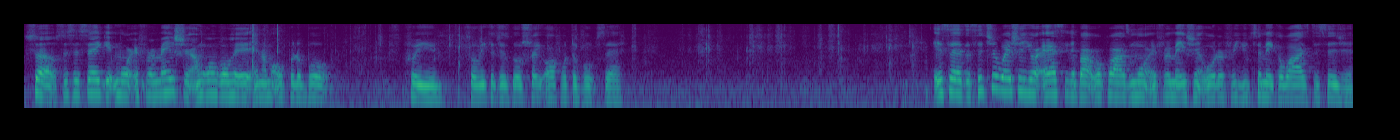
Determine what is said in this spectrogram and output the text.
So, since it's saying get more information, I'm going to go ahead and I'm going to open the book for you. So we could just go straight off what the book said. It says the situation you're asking about requires more information in order for you to make a wise decision.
